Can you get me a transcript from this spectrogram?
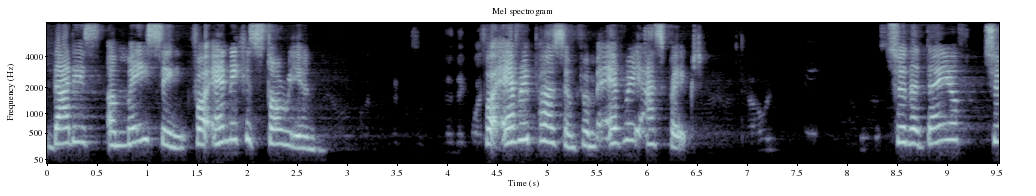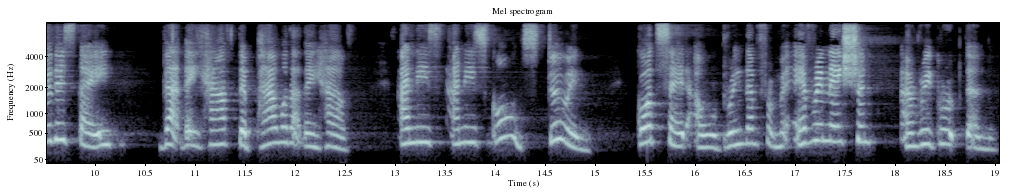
That is amazing for any historian, for every person, from every aspect. To the day of, to this day, that they have the power that they have. And it's, and it's God's doing. God said, I will bring them from every nation and regroup them.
